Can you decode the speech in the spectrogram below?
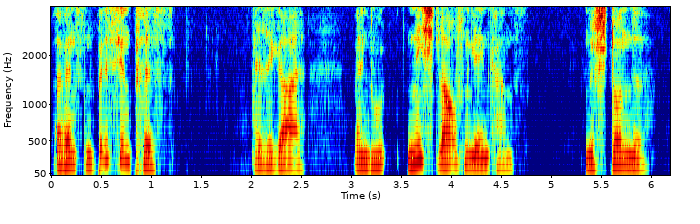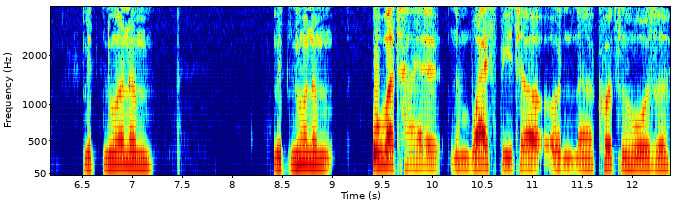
Weil wenn es ein bisschen pisst, ist egal. Wenn du nicht laufen gehen kannst, eine Stunde mit nur einem mit nur einem Oberteil, einem Wifebeater und einer kurzen Hose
